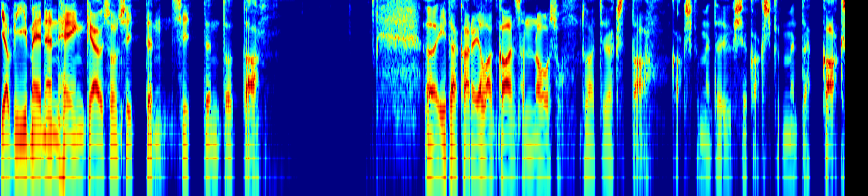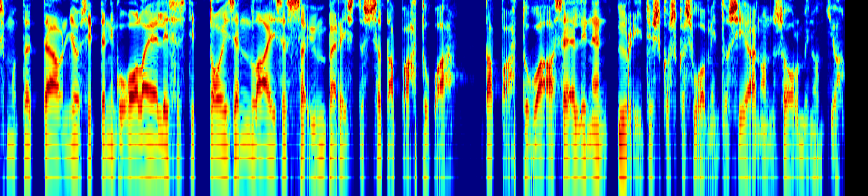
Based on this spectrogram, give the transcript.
Ja viimeinen henkäys on sitten, sitten tota, Itä-Karjalan kansannousu 1921 ja 1922, mutta tämä on jo sitten niin kuin oleellisesti toisenlaisessa ympäristössä tapahtuva, tapahtuva aseellinen yritys, koska Suomi tosiaan on solminut jo,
